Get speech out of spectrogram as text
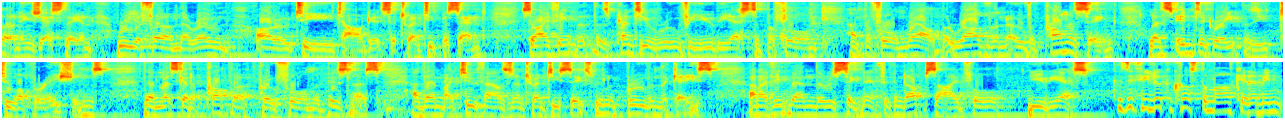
earnings yesterday and reaffirmed their own ROTE targets at 20%. So I think that there's plenty of room for UBS to perform and perform well. But rather than over-promising, let's integrate the two operations, then let's get a proper pro forma business, and then by 2026 we'll have proven the case. And I think then there is significant upside for UBS. Because if you look across the market, I mean,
